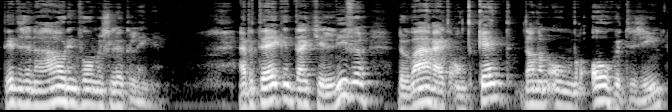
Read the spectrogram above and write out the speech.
dit is een houding voor mislukkelingen. Het betekent dat je liever de waarheid ontkent dan hem onder ogen te zien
